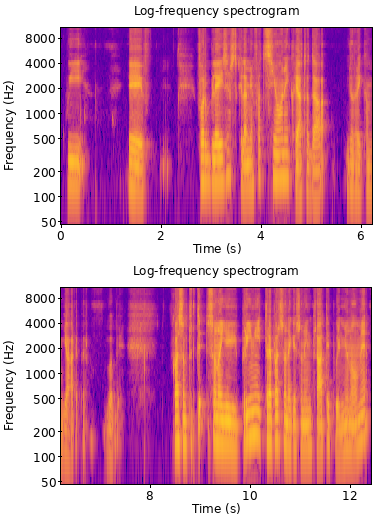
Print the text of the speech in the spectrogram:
qui e For Blazers che è la mia fazione creata da dovrei cambiare però vabbè qua sono tutte sono i primi tre persone che sono entrate poi il mio nome.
